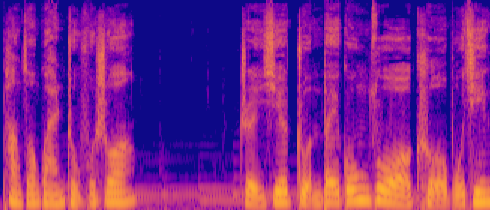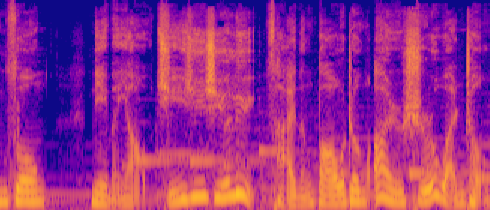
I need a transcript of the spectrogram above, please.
胖总管嘱咐说：“这些准备工作可不轻松，你们要齐心协力，才能保证按时完成。”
